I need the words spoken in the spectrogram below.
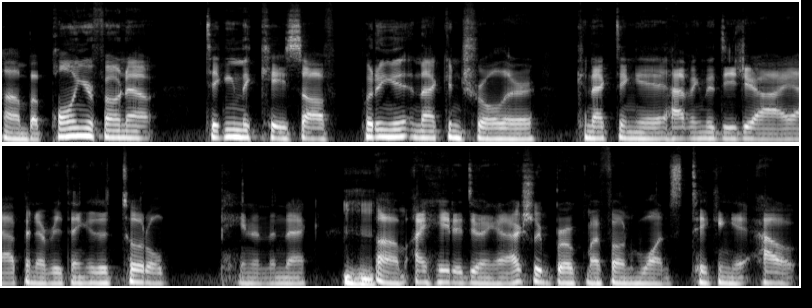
um, but pulling your phone out taking the case off, putting it in that controller, connecting it, having the DJI app and everything is a total pain in the neck. Um, I hated doing it. I actually broke my phone once taking it out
